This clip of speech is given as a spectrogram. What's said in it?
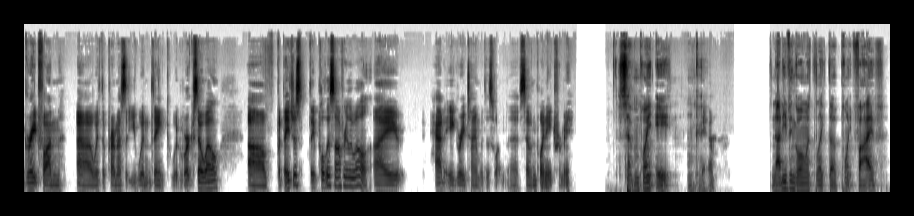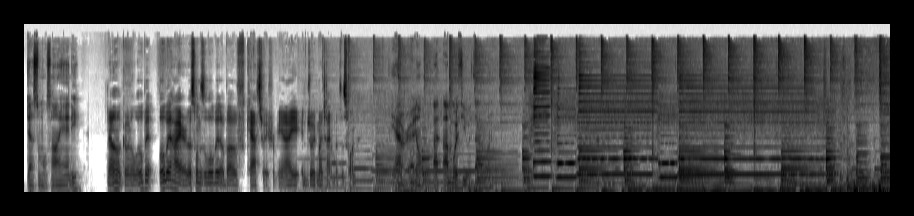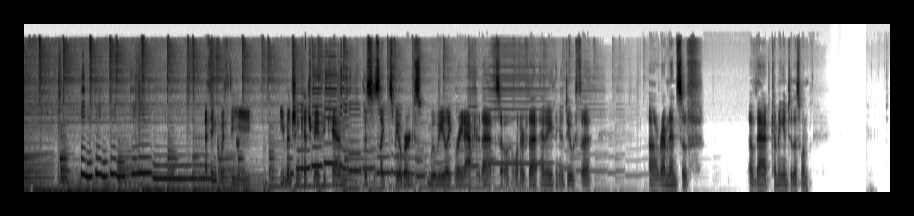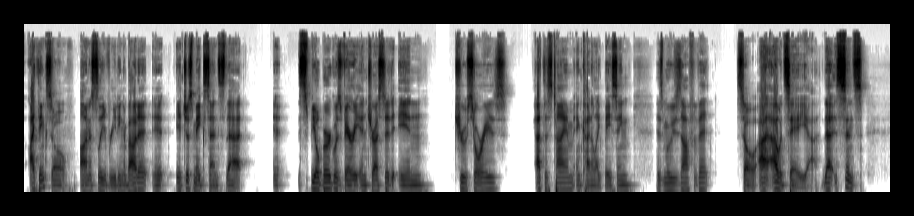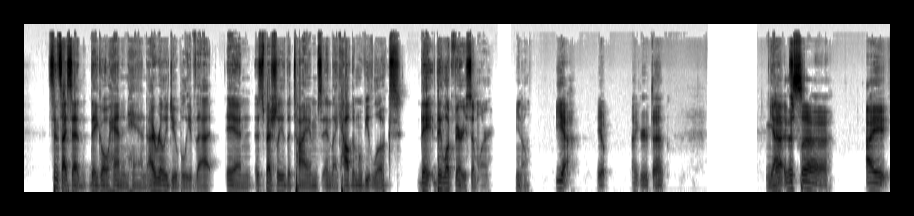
great fun uh, with the premise that you wouldn't think would work so well. Uh, but they just they pull this off really well. I had a great time with this one. Uh, Seven point eight for me. Seven point eight. Okay. Yeah. Not even going with like the 0.5 decimals, huh, Andy? No, going a little bit, a little bit higher. This one's a little bit above Castaway for me. I enjoyed my time with this one. Yeah, All right. no, I, I'm with you with that one. I think with the you mentioned Catch Me If You Can, this is like Spielberg's movie, like right after that. So I wonder if that had anything to do with the uh, remnants of of that coming into this one. I think so. Honestly, reading about it, it it just makes sense that it, Spielberg was very interested in true stories at this time and kind of like basing his movies off of it. So I, I would say, yeah, that since since I said they go hand in hand, I really do believe that, and especially the times and like how the movie looks, they they look very similar. You know, Yeah, yep, I agree with that. yeah, Yeah, this uh, I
